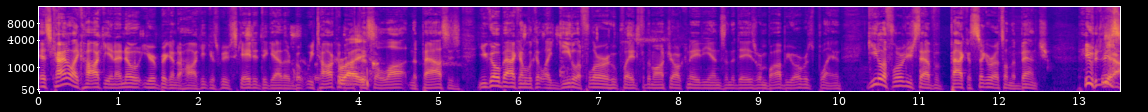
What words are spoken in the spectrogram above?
It's kind of like hockey, and I know you're big into hockey because we've skated together. But we talk about right. this a lot in the past. Is you go back and look at like Guy Lafleur, who played for the Montreal Canadiens in the days when Bobby Orr was playing. Guy Lafleur used to have a pack of cigarettes on the bench. He would be, yeah,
